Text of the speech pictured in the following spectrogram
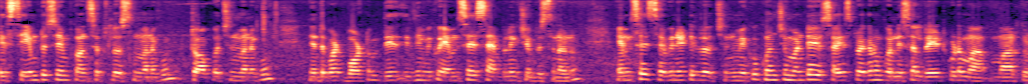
ఇది సేమ్ టు సేమ్ కాన్సెప్ట్లో వస్తుంది మనకు. టాప్ వచ్చింది మనకు. దీంతో పాటు బాటమ్ ఇది మీకు ఎంసైజ్ ఎం సైజ్ చూపిస్తున్నాను. ఎం సైజ్ సెవెన్ ఎయిటీలో వచ్చింది మీకు. కొంచెం అంటే సైజ్ ప్రకారం కొన్నిసార్లు రేట్ కూడా మా- మారుతూ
